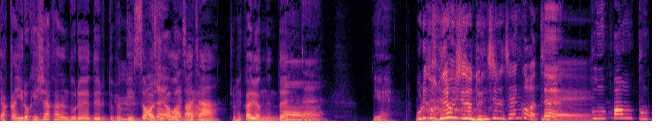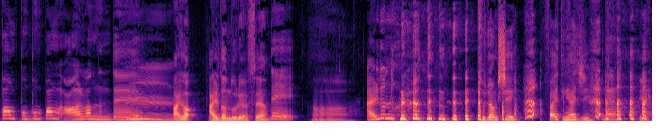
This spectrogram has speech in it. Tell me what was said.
약간 이렇게 시작하는 노래들도 몇개 음, 있어가지고 맞아요, 맞아요. 맞아 좀 헷갈렸는데 어. 네. 예. 우리 소정 씨도 눈치는 챈 것 같은데 네. 뿜빰, 뿜빰, 뿜뿜빰 알았는데. 음. 아 이거 알던 노래였어요? 네. 아 알던 노래였는데 소정 씨 파이팅 해야지. 네. 예.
